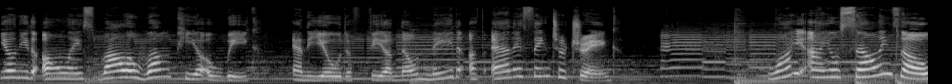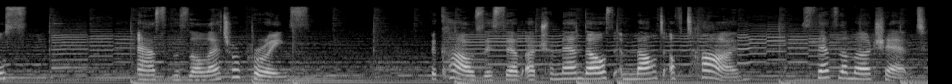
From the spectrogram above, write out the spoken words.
You need only swallow one pill a week, and you would feel no need of anything to drink. Why are you selling those? asked the little prince. Because they save a tremendous amount of time, said the merchant.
